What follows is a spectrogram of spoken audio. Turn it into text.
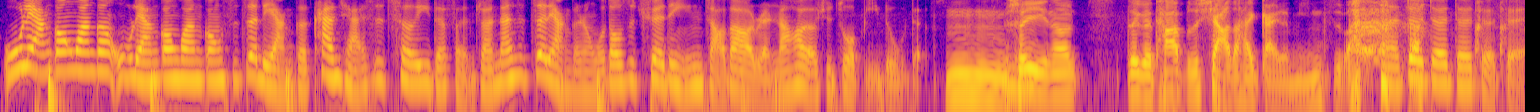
无良公关跟无良公关公司这两个看起来是侧翼的粉砖，但是这两个人我都是确定已经找到人，然后有去做笔录的。嗯，所以呢，这个他不是吓得还改了名字吧？嗯，对对对对对。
